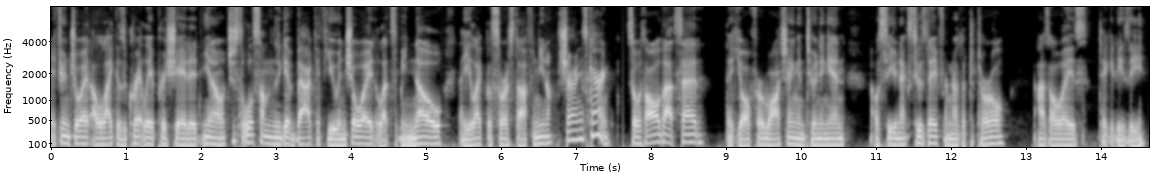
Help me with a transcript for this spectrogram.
If you enjoyed, a like is greatly appreciated. You know, just a little something to give back if you enjoyed. It lets me know that you like this sort of stuff. And, you know, sharing is caring. So with all that said, thank you all for watching and tuning in. I will see you next Tuesday for another tutorial. As always, take it easy.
